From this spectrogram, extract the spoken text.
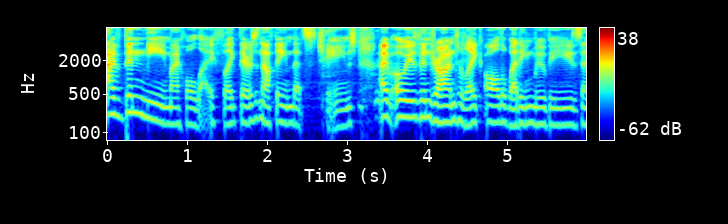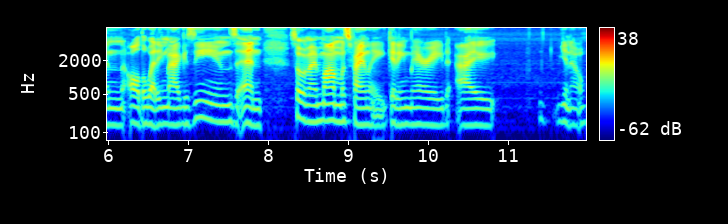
I've been me my whole life. Like there's nothing that's changed. I've always been drawn to like all the wedding movies and all the wedding magazines. And so when my mom was finally getting married, I, you know,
